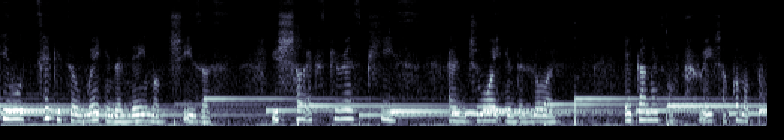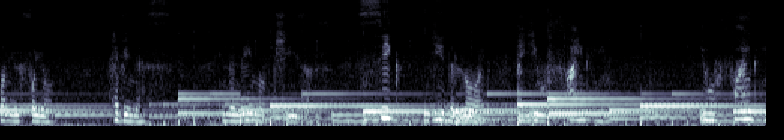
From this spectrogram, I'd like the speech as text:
he will take it away in the name of Jesus. You shall experience peace and joy in the Lord. A garment of praise shall come upon you for your heaviness. In the name of Jesus. Seek ye the Lord, and you will find him. You will find him.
